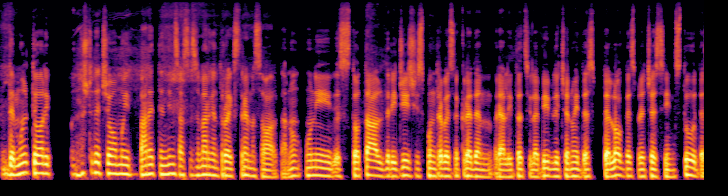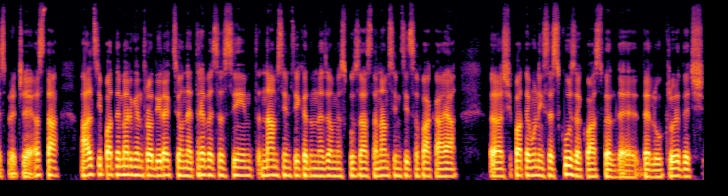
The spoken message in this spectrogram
de multe ori nu știu de ce omul are tendința să se meargă într-o extremă sau alta, nu? Unii sunt total drigiți și spun trebuie să credem realitățile biblice, nu-i des, deloc despre ce simți tu, despre ce ăsta. Alții poate merg într-o direcție unde trebuie să simt, n-am simțit că Dumnezeu mi-a spus asta, n-am simțit să fac aia. Uh, și poate unii se scuză cu astfel de, de lucruri, deci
